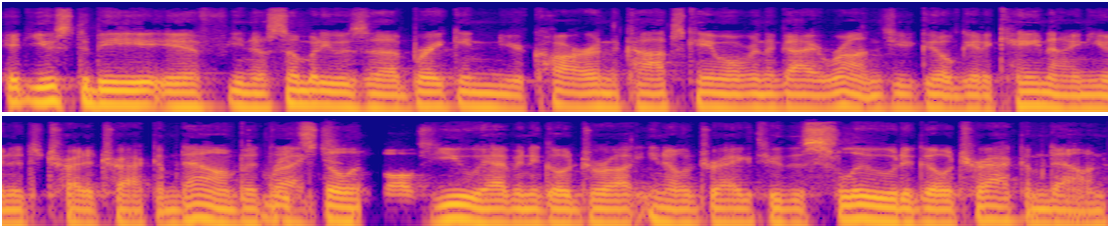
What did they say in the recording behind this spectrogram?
it used to be if you know somebody was uh, breaking your car and the cops came over and the guy runs, you'd go get a canine unit to try to track him down. But Right. it still involves you having to go draw, you know, drag through the slough to go track him down.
